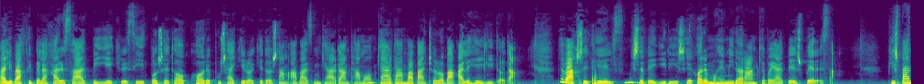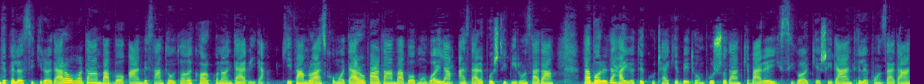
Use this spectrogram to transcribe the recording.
ولی وقتی بالاخره ساعت به یک رسید با شتاب کار پوشکی را که داشتم عوض می کردم تمام کردم و بچه را بغل هیلی دادم. ببخشید هیلز میشه بگیریش؟ یه کار مهمی دارم که باید بهش برسم. پیشبند پلاستیکی را در آوردم و واقعا به سمت اتاق کارکنان دویدم کیفم را از کمد در آوردم و با موبایلم از در پشتی بیرون زدم و وارد حیات کوچک بتون پوش شدم که برای سیگار کشیدن تلفن زدن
